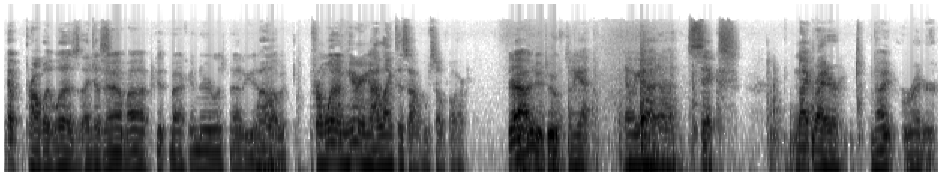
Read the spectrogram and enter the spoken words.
it probably was. I just yeah, I might have to get back in there and listen to that again. Well- probably. from what I'm hearing, I like this album so far. Yeah, I do too. So yeah, now we got uh, six. Knight Rider. Night Rider.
